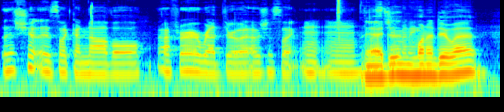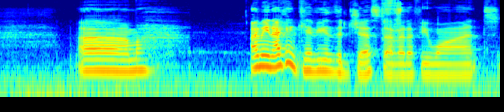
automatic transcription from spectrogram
this shit is like a novel. After I read through it, I was just like, mm mm. yeah, I didn't want to do it. Um, I mean, I can give you the gist of it if you want.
